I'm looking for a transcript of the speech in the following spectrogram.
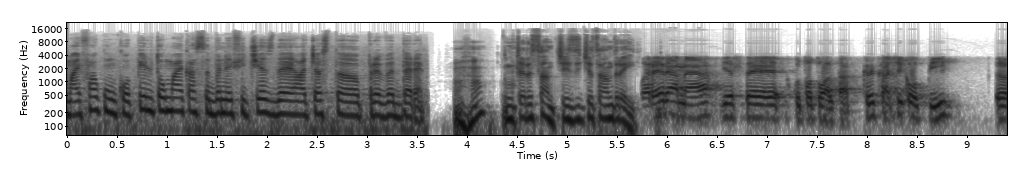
mai fac un copil tocmai ca să beneficiez de această prevedere. Uh-huh. Interesant. Ce ziceți, Andrei? Părerea mea este cu totul alta. Cred că acei copii uh,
